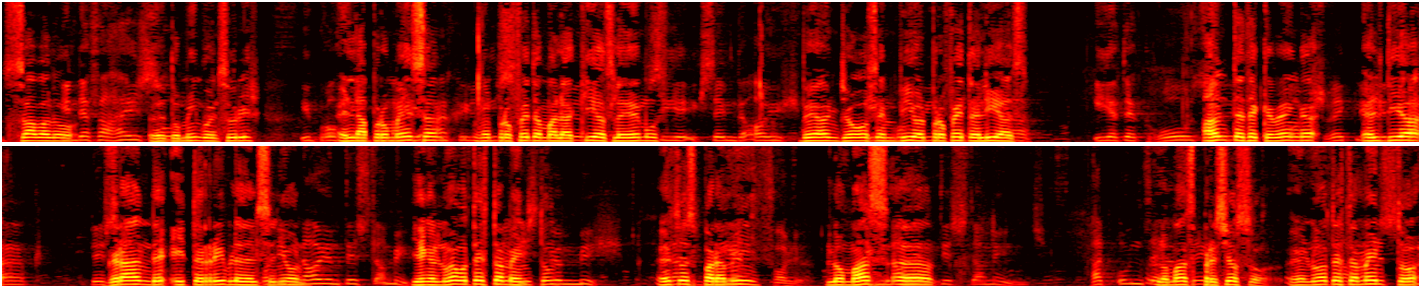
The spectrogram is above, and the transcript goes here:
sábado, el domingo en Zurich, en la promesa, Malachi en el profeta Malaquías leemos, vean, yo os envío al profeta Elías antes de que venga el día grande y terrible del Señor. Y en el Nuevo Testamento, eso es para mí lo más, eh, lo más precioso. En el Nuevo Testamento,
